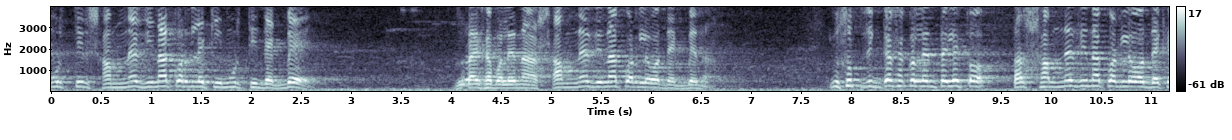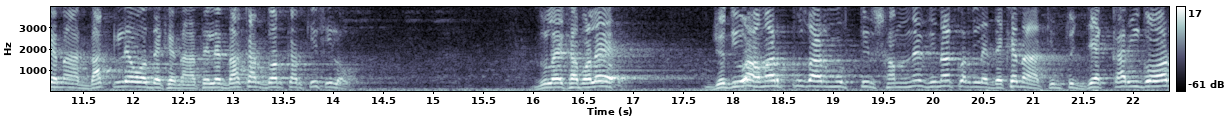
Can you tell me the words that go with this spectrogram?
মূর্তির সামনে জিনা করলে কি মূর্তি দেখবে? জুলাইখা বলে, না, সামনে জিনা করলে ও দেখবে না। ইউসুফ জিজ্ঞাসা করলেন, তাইলে তো তার সামনে জিনা করলেও দেখে না ডাকলেও দেখে না তাহলে ডাকার দরকার কি ছিল? জুলাইখা বলে, যদিও আমার পূজার মূর্তির সামনে জিনা করলে দেখে না, কিন্তু যে কারিগর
